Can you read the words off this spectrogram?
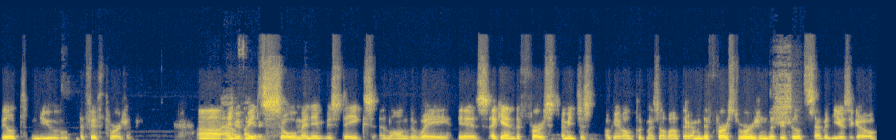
built new the fifth version uh, wow, and we've made so many mistakes along the way is again the first i mean just okay i'll put myself out there. I mean the first version that we built seven years ago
